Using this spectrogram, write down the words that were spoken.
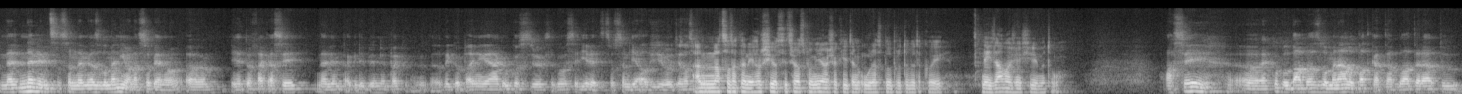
ne, nevím, co jsem neměl zlomenýho na sobě, no. Uh, je to fakt asi, nevím, pak kdyby mě pak vykopali někde nějakou kost, jak se budou se divit, co jsem dělal v životě za A na co takhle nejhoršího si třeba vzpomínáš, jaký ten úraz byl pro tebe takový nejzávažnější, dejme tomu? Asi eh, jako blbá byla zlomená lopatka, ta byla teda, tu,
